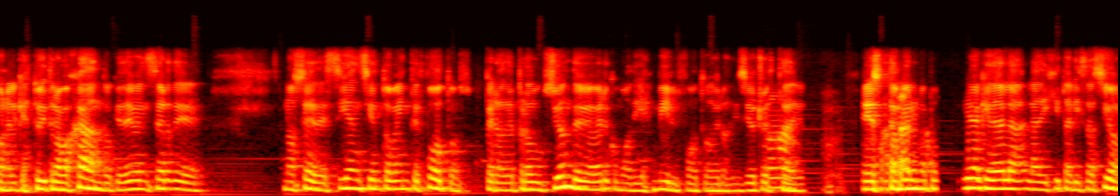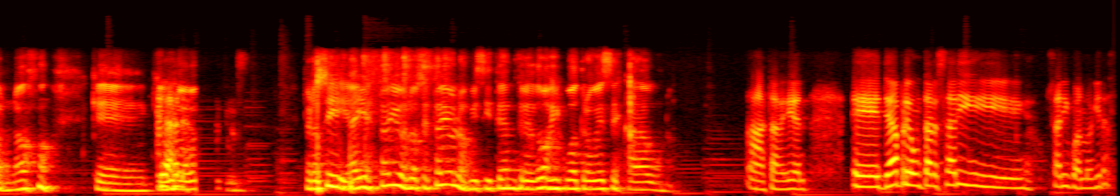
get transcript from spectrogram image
con el que estoy trabajando, que deben ser de, no sé, de 100, 120 fotos, pero de producción debe haber como 10.000 fotos de los 18 ah, estadios. Es bastante. también una posibilidad que da la, la digitalización, ¿no? que, que claro. uno... Pero sí, hay estadios, los estadios los visité entre dos y cuatro veces cada uno. Ah, está bien. Eh, te va a preguntar Sari, Sari, cuando quieras.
